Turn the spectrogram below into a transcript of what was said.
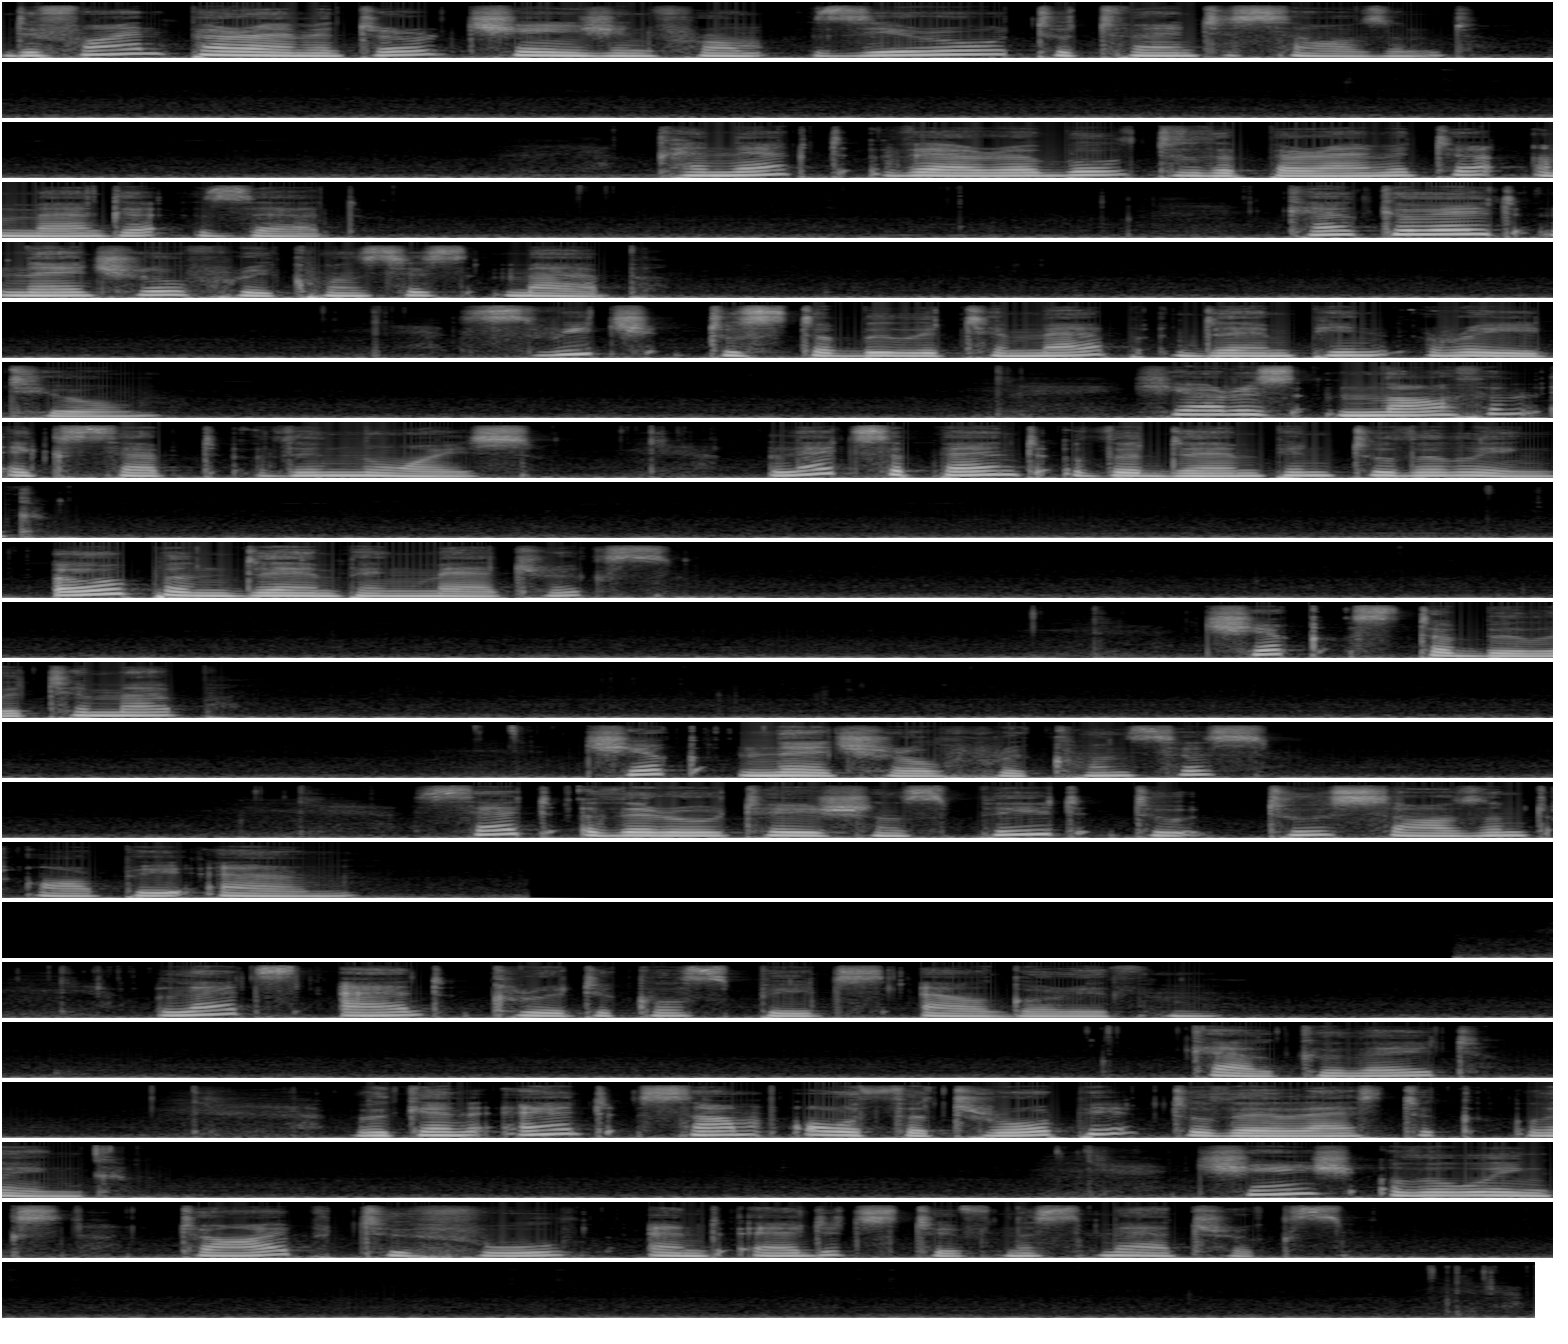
Define parameter changing from 0 to 20,000. Connect variable to the parameter omega z. Calculate natural frequencies map. Switch to stability map damping ratio. Here is nothing except the noise. Let's append the damping to the link. Open damping matrix. Check stability map. Check natural frequencies. Set the rotation speed to 2000 rpm. Let's add critical speeds algorithm. Calculate we can add some orthotropy to the elastic link. Change the link's type to full and edit stiffness matrix.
